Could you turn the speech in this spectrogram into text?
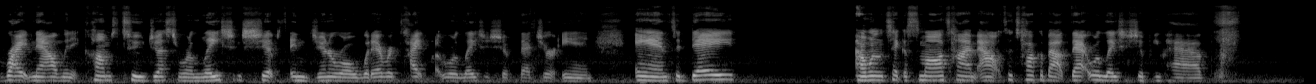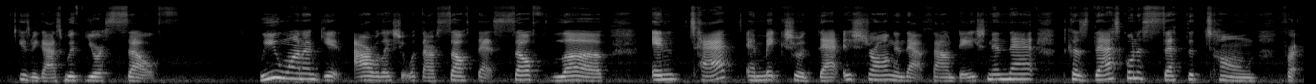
right now when it comes to just relationships in general whatever type of relationship that you're in. And today i want to take a small time out to talk about that relationship you have excuse me guys with yourself we want to get our relationship with ourself that self-love intact and make sure that is strong and that foundation in that because that's going to set the tone for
